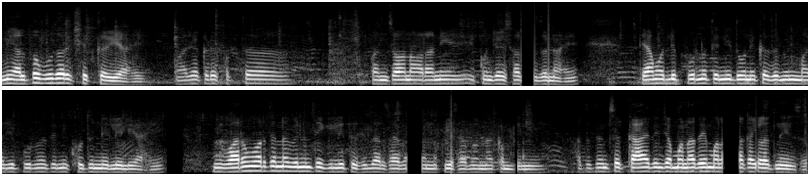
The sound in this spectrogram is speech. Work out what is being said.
मी अल्पभूधारक शेतकरी आहे. माझ्याकडे फक्त पंचावन्न आर आणि एकोणचाळीस हजार जण आहे. त्यामधली पूर्ण त्यांनी दोन एकर जमीन माझी पूर्ण त्यांनी खोदून नेलेली आहे. मी वारंवार त्यांना विनंती केली तहसीलदार साहेबांना पी साहेबांना कंपनी आता त्यांचं काय त्यांच्या मनात आहे मला काही कळत नाही सर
